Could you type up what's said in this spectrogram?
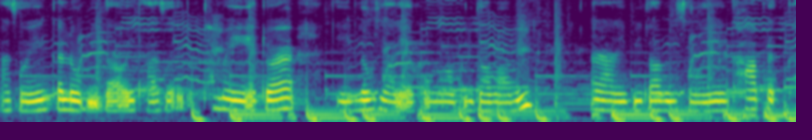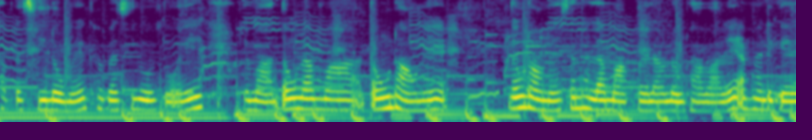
ဒါဆိုရင်ကက်လုပ်ပြီးတော့ဒါဆိုထမိန်အတွက်ဒီလုံးစရာတွေအကုန်လုံးပြီးသွားပါပြီအဲ့ဒါလေးပြီးသွားပြီဆိုရင်ခါပခပ်ပစီလုပ်မယ်ခပ်ပစီကိုဆိုရင်ဒီမှာ3လက်မ3000နဲ့ 3000နဲ့12လက်မှခွဲလောက်လုပ်ထားပါတယ်အမှန်တကယ်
